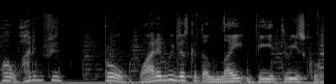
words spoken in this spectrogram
what, why did we, bro, why did we just get the light V3 scroll?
